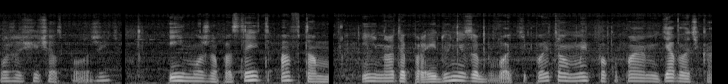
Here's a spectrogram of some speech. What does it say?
можно сейчас положить. И можно поставить автомат. И надо про еду не забывать. И поэтому мы покупаем яблочко.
